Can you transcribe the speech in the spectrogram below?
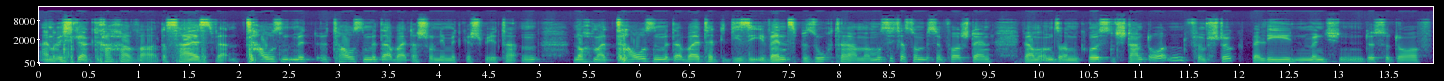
ein richtiger Kracher war. Das heißt, wir hatten 1000, mit, 1000 Mitarbeiter schon, die mitgespielt hatten, nochmal 1000 Mitarbeiter, die diese Events besucht haben. Man muss sich das so ein bisschen vorstellen. Wir haben unseren größten Standorten, fünf Stück, Berlin, München, Düsseldorf,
